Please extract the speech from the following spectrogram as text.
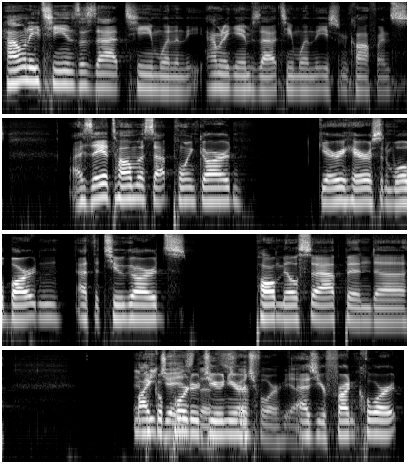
How many teams does that team win in the? How many games does that team win in the Eastern Conference? Isaiah Thomas at point guard, Gary Harrison, Will Barton at the two guards, Paul Millsap and uh, Michael Porter Jr. yeah. as your front court,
